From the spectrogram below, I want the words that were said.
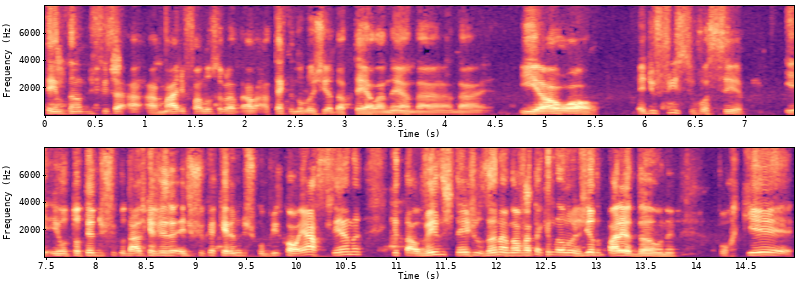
tentando difícil. A, a Mari falou sobre a, a tecnologia da tela, né? Na, na IAOL. É difícil você. Eu estou tendo dificuldade, que às vezes a gente fica querendo descobrir qual é a cena que talvez esteja usando a nova tecnologia do paredão, né? Porque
